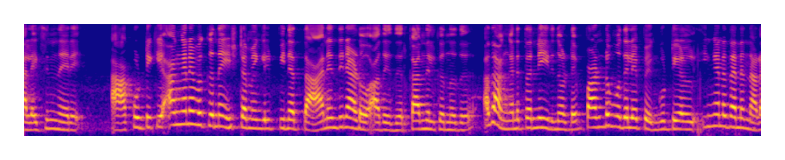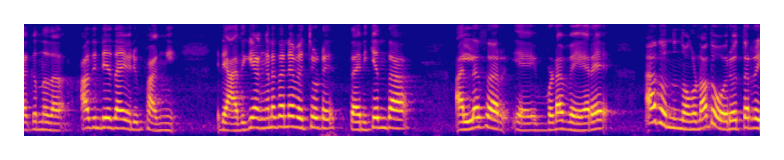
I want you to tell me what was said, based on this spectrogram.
അലക്സിന് നേരെ ആ കുട്ടിക്ക് അങ്ങനെ വെക്കുന്ന ഇഷ്ടമെങ്കിൽ പിന്നെ താൻ എന്തിനാടോ അത് എതിർക്കാൻ നിൽക്കുന്നത്? അത് അങ്ങനെ തന്നെ ഇരുന്നോട്ടെ. പണ്ട് മുതലേ പെൺകുട്ടികൾ ഇങ്ങനെ തന്നെ നടക്കുന്നത്. അതിന്റേതായ ഒരു ഭംഗി. രാധിക അങ്ങനെ തന്നെ വെച്ചോട്ടെ. തനിക്കെന്താ? അല്ല സാർ ഇവിടെ വേറെ അതൊന്നും നോക്കണം അത് ഓരോരുത്തരുടെ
